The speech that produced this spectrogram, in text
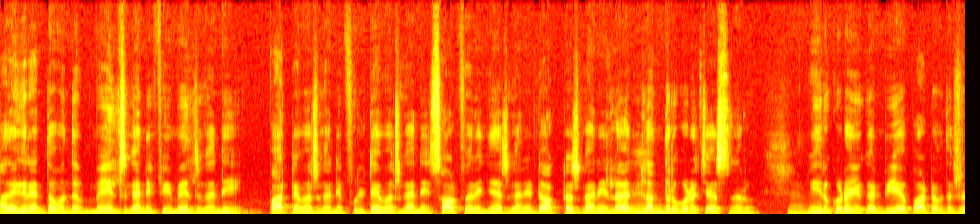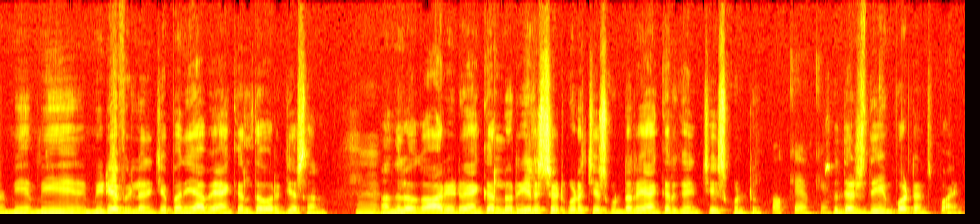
మా దగ్గర ఎంతోమంది మేల్స్ కానీ ఫీమేల్స్ కానీ పార్ట్ టైమర్స్ కానీ ఫుల్ టైమర్స్ కానీ సాఫ్ట్వేర్ ఇంజనీర్స్ కానీ డాక్టర్స్ కానీ ఇలా వీళ్ళందరూ కూడా చేస్తున్నారు. మ్మ్. మీరు కూడా you can be a part of the మీ మీ మీడియా ఫీల్డ్ అని చెప్పని యాభై యాంకర్లతో వర్క్ చేస్తాను. అందులో ఒక ఆరేడు యాంకర్లు రియల్ ఎస్టేట్ కూడా చేసుకుంటారు యాంకర్ చేసుకుంటూ. So that's the importance point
